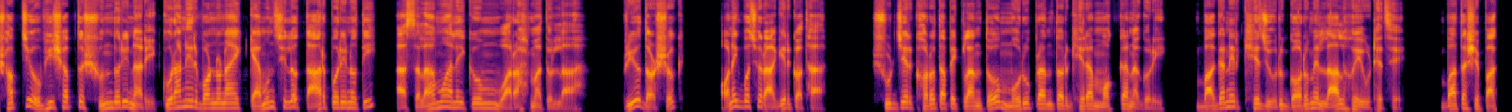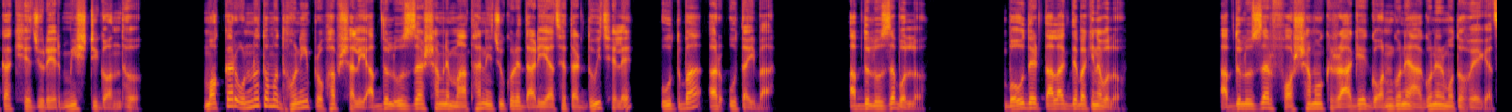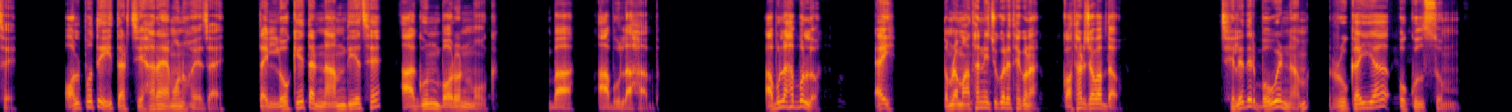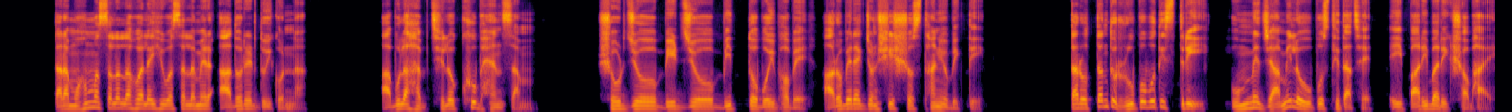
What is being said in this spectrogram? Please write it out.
সবচেয়ে অভিশপ্ত সুন্দরী নারী কোরআনের বর্ণনায় কেমন ছিল তার পরিণতি? আসসালামু আলাইকুম ওয়ারাহমাতুল্লাহ প্রিয় দর্শক, অনেক বছর আগের কথা। সূর্যের খরতাপে ক্লান্ত, মরুপ্রান্তর ঘেরা মক্কা নগরী। বাগানের খেজুর গরমে লাল হয়ে উঠেছে। বাতাসে পাকা খেজুরের মিষ্টি গন্ধ। মক্কার অন্যতম ধনী, প্রভাবশালী আব্দুল উজ্জার সামনে মাথা নিচু করে দাঁড়িয়ে আছে তার দুই ছেলে, উতবা আর উতাইবা। আব্দুল উজ্জা বলল, বউদের তালাক দেবা কিনা বলো? আব্দুল উজ্জার ফর্সামুখ রাগে গনগনে আগুনের মতো হয়ে গেছে। অল্পতেই তার চেহারা এমন হয়ে যায়, তাই লোকে তার নাম দিয়েছে আগুন বরণ মুখ বা আবুল আহাব। আবুল আহাব বলল, এই, তোমরা মাথা নিচু করে থেকো না, কথার জবাব দাও। ছেলেদের বউয়ের নাম রুকাইয়া ও কুলসুম। তারা মোহাম্মদ সাল্লাহু আলহি ওয়াসাল্লামের আদরের দুই কন্যা। আবুল আহাব ছিল খুব হ্যান্ডসাম শৌর্য বীর্য, বিত্ত বৈভবে আরবের একজন শীর্ষস্থানীয় ব্যক্তি। তার অত্যন্ত রূপবতী স্ত্রী উম্মে জামিলও উপস্থিত আছে এই পারিবারিক সভায়।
